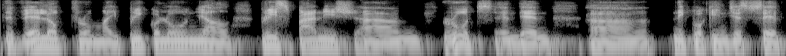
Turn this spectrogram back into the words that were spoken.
developed from my pre-colonial, pre-Spanish um, roots. And then uh, Nick Joaquin just said,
